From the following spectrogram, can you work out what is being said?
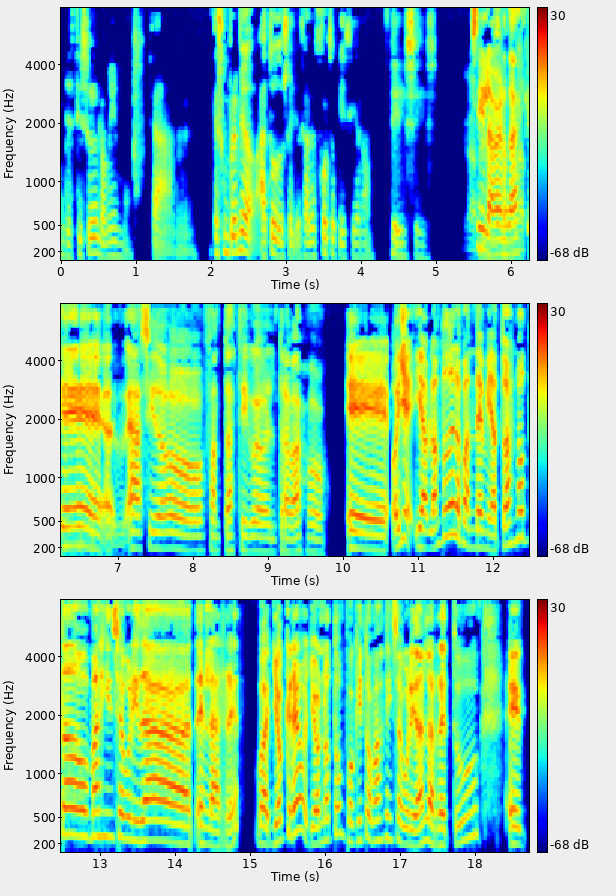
decírselo lo mismo. O sea, es un premio a todos ellos, al esfuerzo que hicieron. Sí, sí. Sí, la verdad es que ha sido fantástico el trabajo. Eh, oye, y hablando de la pandemia, ¿tú has notado más inseguridad en la red? Bueno, yo creo, yo noto un poquito más de inseguridad en la red. ¿Tú eh,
